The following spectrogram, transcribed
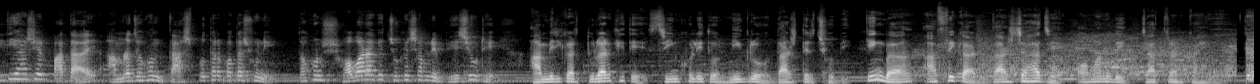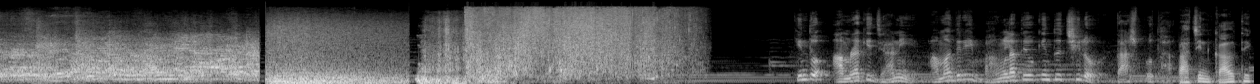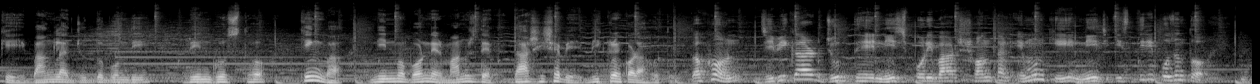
ইতিহাসের পাতায় আমরা যখন দাসপ্রথার কথা শুনি, তখন সবার আগে চোখের সামনে ভেসে ওঠে আমেরিকার তুলার খেতে শৃঙ্খলিত নিগ্রো দাসদের ছবি কিংবা আফ্রিকার দাস জাহাজে অমানবিক যাত্রার কাহিনী। কিন্তু আমরা কি জানি আমাদের এই বাংলাতেও কিন্তু ছিল দাসপ্রথা? প্রাচীন কাল থেকেই বাংলা যুদ্ধবন্দী, ঋণগ্রস্ত কিংবা নিম্ন বর্ণের মানুষদের দাস হিসাবে বিক্রয় করা হতো। তখন জীবিকার যুদ্ধে নিজ পরিবার সন্তান এমনকি নিজ স্ত্রী পর্যন্ত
